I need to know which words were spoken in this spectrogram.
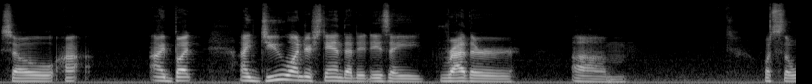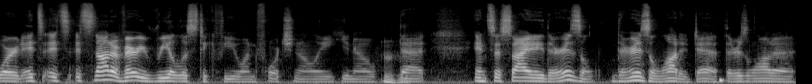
So, uh, I but I do understand that it is a rather, um, what's the word? It's it's it's not a very realistic view, unfortunately. You know that in society there is a there is a lot of death. There's a lot of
